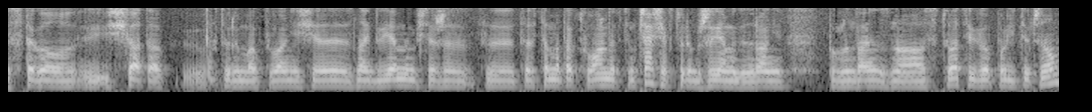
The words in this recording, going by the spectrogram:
z tego świata, w którym aktualnie się znajdujemy. Myślę, że to jest temat aktualny w tym czasie, w którym żyjemy, generalnie poglądając na sytuację geopolityczną,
